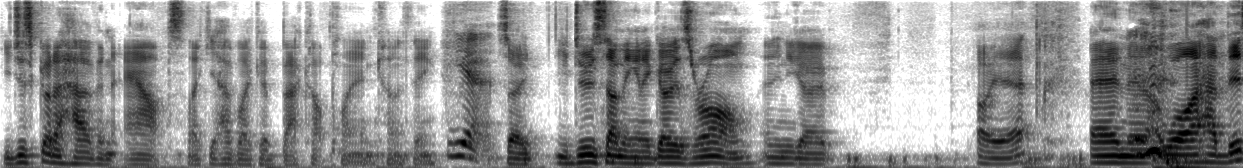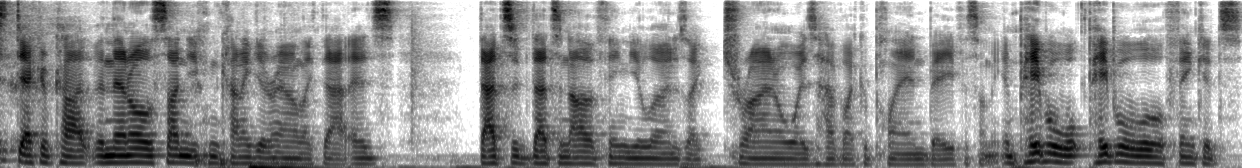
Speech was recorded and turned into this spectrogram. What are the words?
you just got to have an out. Like you have like a backup plan kind of thing. Yeah. So you do something and it goes wrong, and then you go, "Oh yeah," and uh, well, I had this deck of cards, and then all of a sudden you can kind of get around like that. It's that's that's another thing you learn is like try and always have like a plan B for something. And people will, people will think it's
